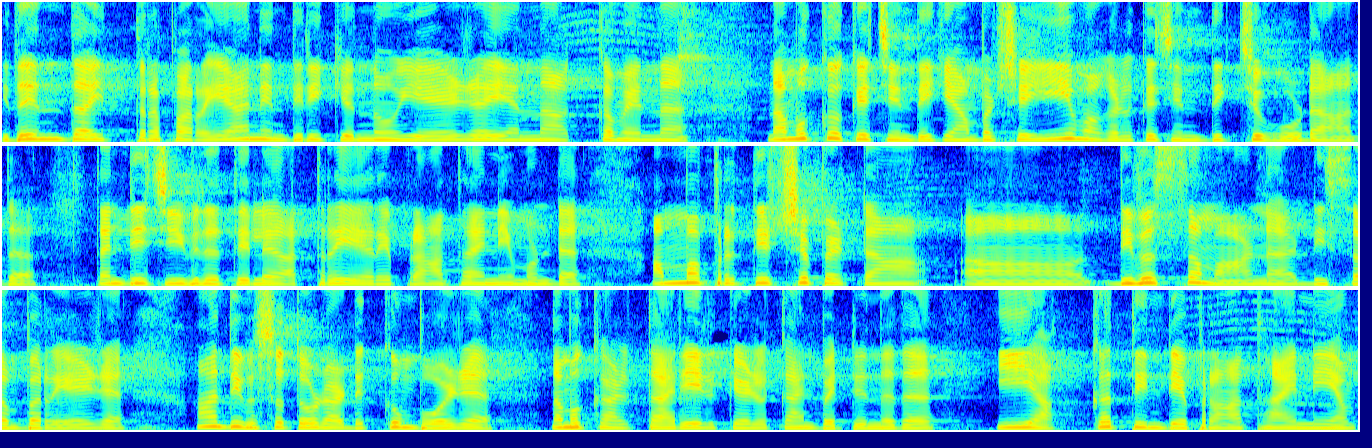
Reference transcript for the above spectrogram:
ഇതെന്താ ഇത്ര പറയാൻ എന്തിരിക്കുന്നു? ഏഴ് എന്ന അക്കമെന്ന് നമുക്കൊക്കെ ചിന്തിക്കാം പക്ഷേ ഈ മകൾക്ക് ചിന്തിച്ചുകൂടാതെ തന്റെ ജീവിതത്തിൽ അത്രയേറെ പ്രാധാന്യമുണ്ട്. അമ്മ പ്രത്യക്ഷപ്പെട്ട ദിവസമാണ് ഡിസംബർ ഏഴ്. ആ ദിവസത്തോട് അടുക്കുമ്പോൾ നമുക്ക് അൾത്താരയിൽ കേൾക്കാൻ പറ്റുന്നത് ഈ അക്കത്തിന്റെ പ്രാധാന്യം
